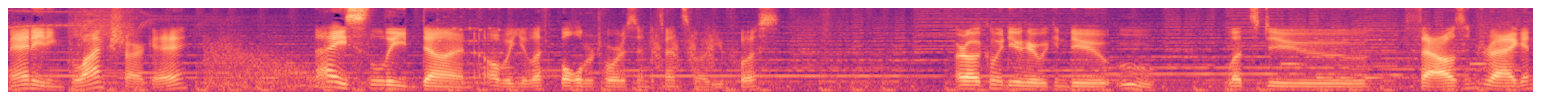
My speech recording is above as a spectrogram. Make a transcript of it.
man-eating black shark, eh? Nicely done. Oh, but you left Boulder Tortoise in defense mode, you puss. Alright, what can we do here? We can do, ooh, let's do Thousand Dragon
